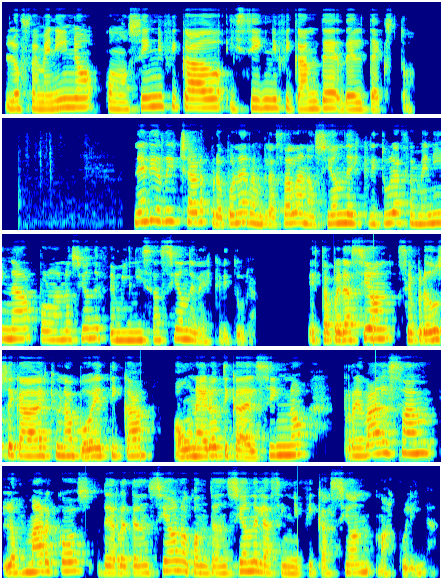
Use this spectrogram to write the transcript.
lo femenino como significado y significante del texto. Nelly Richard propone reemplazar la noción de escritura femenina por la noción de feminización de la escritura. Esta operación se produce cada vez que una poética o una erótica del signo rebalsan los marcos de retención o contención de la significación masculina.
